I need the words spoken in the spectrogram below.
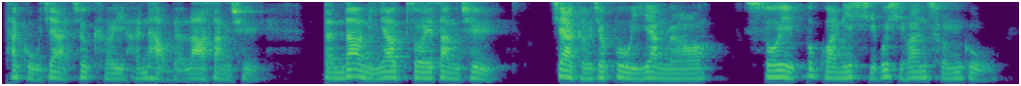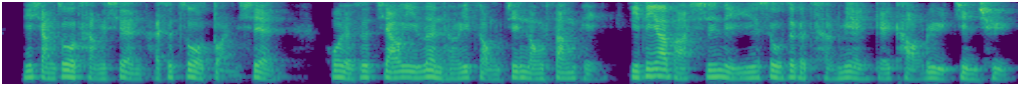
它股价就可以很好的拉上去，等到你要追上去，价格就不一样了哦。所以不管你喜不喜欢存股，你想做长线还是做短线，或者是交易任何一种金融商品，一定要把心理因素这个层面给考虑进去。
